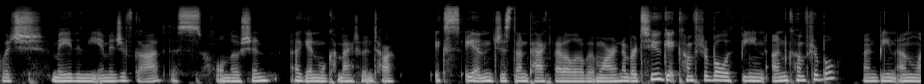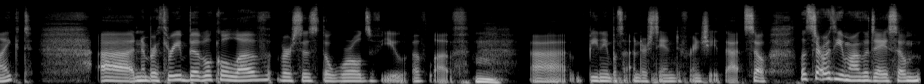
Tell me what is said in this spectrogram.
which made in the image of God. This whole notion. Again, we'll come back to it and talk again, just unpack that a little bit more. Number two, get comfortable with being uncomfortable and being unliked. Uh, number three, biblical love versus the world's view of love. Hmm. Uh, being able to understand, and differentiate that. So let's start with the Imago Dei. So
